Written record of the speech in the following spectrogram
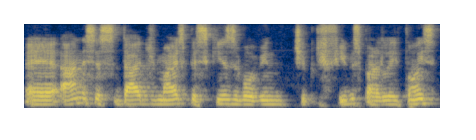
é, há necessidade de mais pesquisas envolvendo tipo de fibras para leitões,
